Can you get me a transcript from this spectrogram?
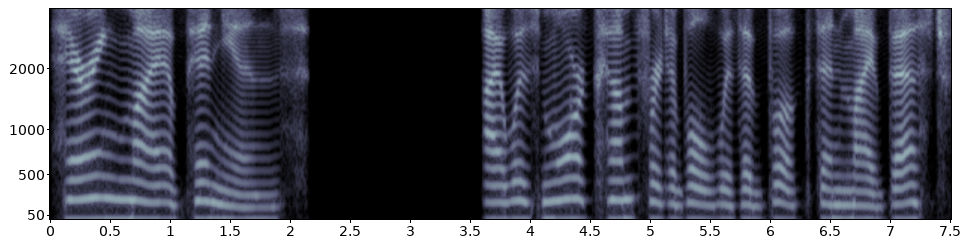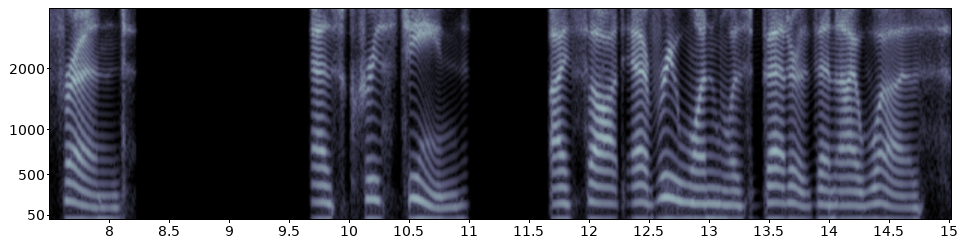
Herring my opinions. I was more comfortable with a book than my best friend. As Christine, I thought everyone was better than I was.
